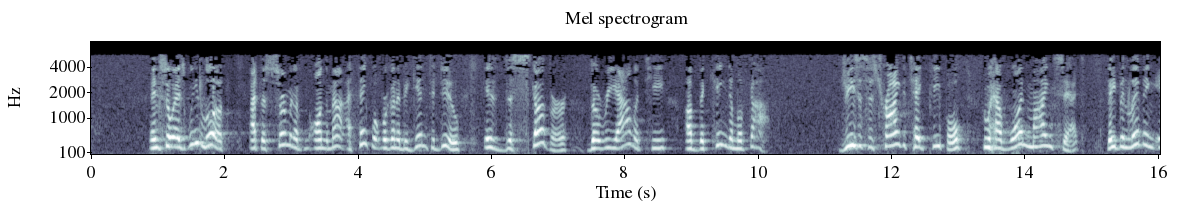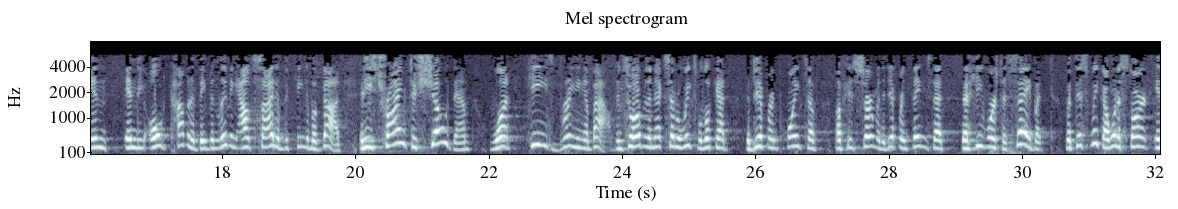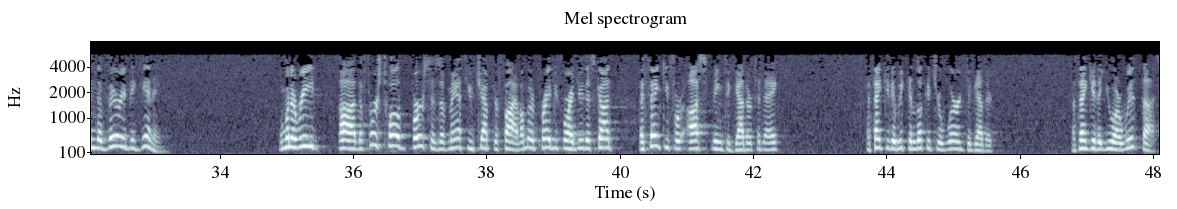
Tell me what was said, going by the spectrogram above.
And so as we look at the Sermon of, on the Mount, I think what we're going to begin to do is discover the reality of the kingdom of God. Jesus is trying to take people who have one mindset. They've been living in in the old covenant. They've been living outside of the kingdom of God. And he's trying to show them what he's bringing about. And so over the next several weeks, we'll look at the different points of, of his sermon, the different things that, that he was to say. But, but this week, I want to start in the very beginning. I'm going to read uh, the first 12 verses of Matthew chapter 5. I'm going to pray before I do this. God, I thank you for us being together today. I thank you that we can look at your word together. I thank you that you are with us.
